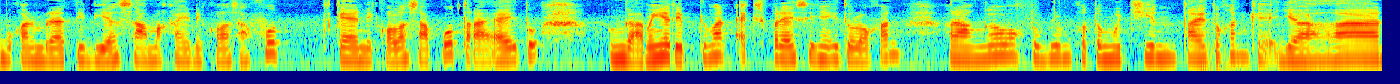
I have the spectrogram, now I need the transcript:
bukan berarti dia sama kayak Nicola Safut kayak Nicola Saputra ya itu nggak mirip. Cuman ekspresinya itu loh kan Rangga waktu belum ketemu cinta itu kan kayak jalan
